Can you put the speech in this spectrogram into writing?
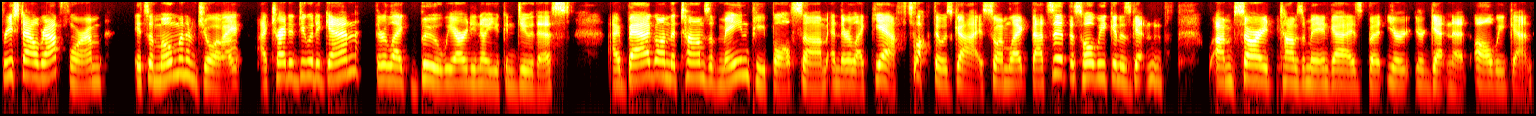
freestyle rap for them. It's a moment of joy. I try to do it again. They're like, boo, we already know you can do this. I bag on the Toms of Maine people some, and they're like, yeah, fuck those guys. So I'm like, that's it. This whole weekend is getting. I'm sorry, Toms of Maine guys, but you're you're getting it all weekend.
